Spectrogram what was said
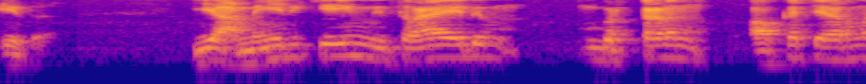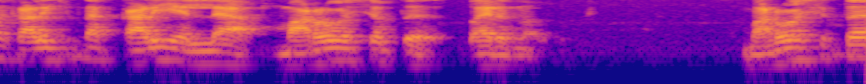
ഇത്. ഈ അമേരിക്കയും ഇസ്രായേലും ബ്രിട്ടനും ഒക്കെ ചേർന്ന് കളിക്കുന്ന കളിയല്ല മറുവശത്ത് വരുന്നത്. മറുവശത്ത്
